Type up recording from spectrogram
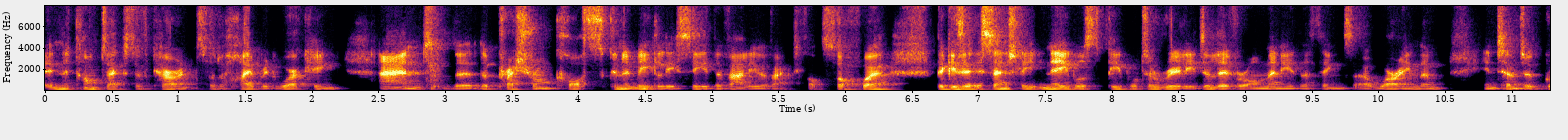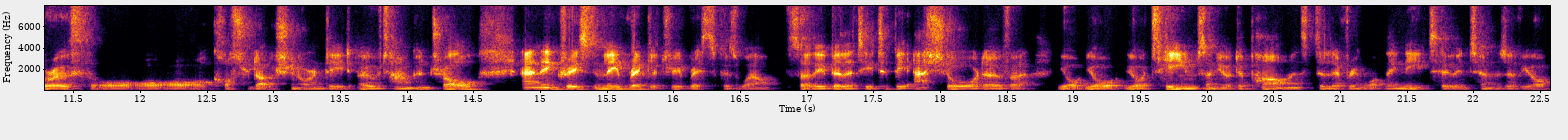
in the context of current sort of hybrid working and the, the pressure on costs can immediately see the value of ActiveOps software because it essentially enables people to really deliver on many of the things that are worrying them in terms of growth or, or, or cost reduction or indeed overtime control and increasingly regulatory risk as well. So the ability to be assured over your, your, your teams and your departments delivering what they need to in terms of your,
